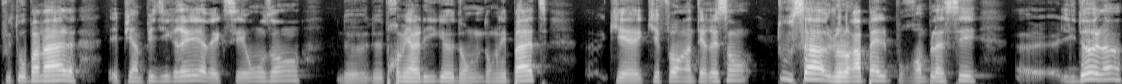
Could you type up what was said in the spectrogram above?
plutôt pas mal et puis un pédigré avec ses 11 ans de, première ligue dans, dans les pattes qui est, qui est fort intéressant. Tout ça, je le rappelle, pour remplacer l'idole, hein,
